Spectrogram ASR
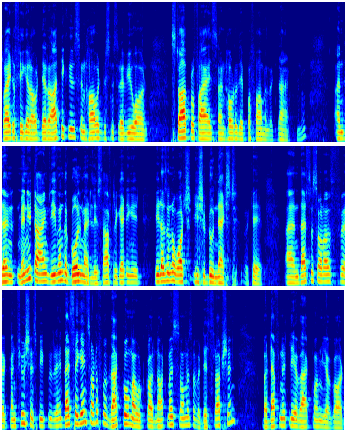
try to figure out. There are articles in Harvard Business Review on star profiles and how do they perform like that. You know? And then many times, even the gold medalist, after getting it, he doesn't know what he should do next. Okay, and that's the sort of uh, confusions people. That's again sort of a vacuum, I would call, not much so much of a disruption, but definitely a vacuum you got.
